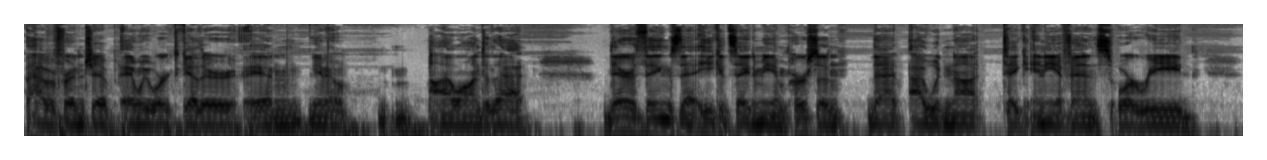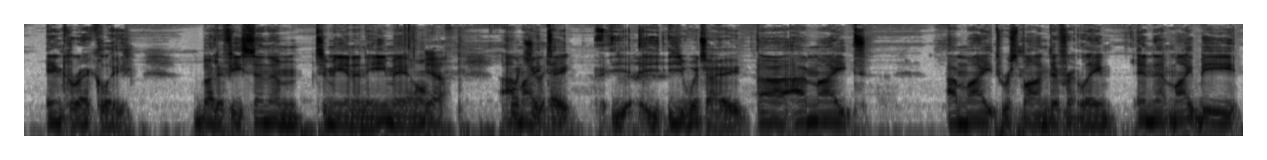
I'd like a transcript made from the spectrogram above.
have a friendship and we work together and you know pile on to that. There are things that he could say to me in person that I would not take any offense or read incorrectly. but if he sent them to me in an email, Yeah. I Which might take, y- y- which I hate. Uh, I might, I might respond differently, and that might be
